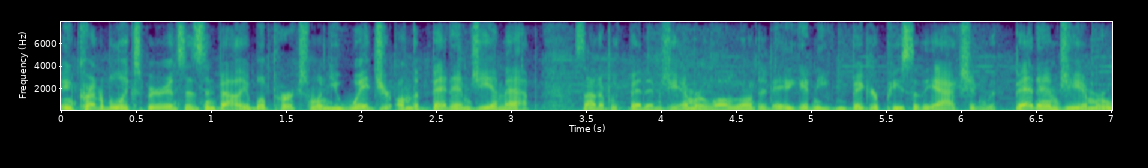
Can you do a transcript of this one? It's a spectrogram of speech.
incredible experiences, and valuable perks when you wager on the BetMGM app. Sign up with BetMGM or log on today to get an even bigger piece of the action with BetMGM Rewards.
